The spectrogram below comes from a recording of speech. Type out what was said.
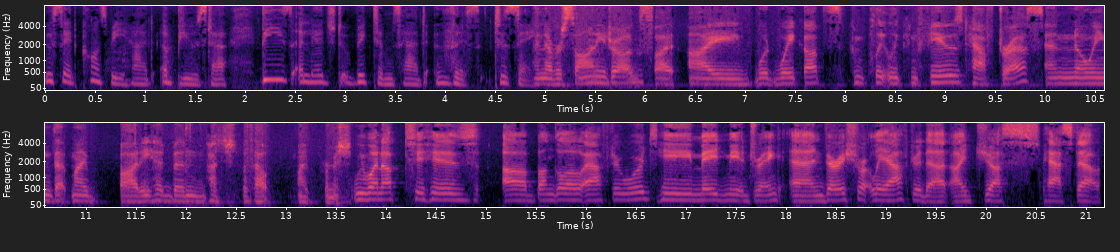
who said Cosby had abused her. These alleged victims had this to say. I never saw any drugs, but I would wake up completely confused, half dressed, and knowing that my body had been touched without my permission. We went up to his uh, bungalow afterwards. He made me a drink, and very shortly after that, I just passed out.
